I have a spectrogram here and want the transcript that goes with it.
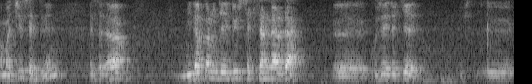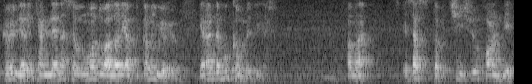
Ama Çin Seddi'nin mesela milattan önce 780'lerde e, kuzeydeki e, köylülerin kendilerine savunma duvarları yaptıklarını görüyoruz. Genelde bu kabul edilir. Ama esas tabii Çin Shi Huangdi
